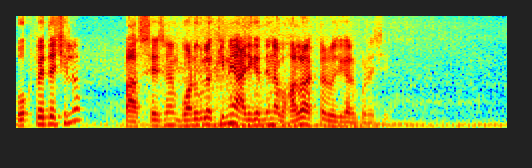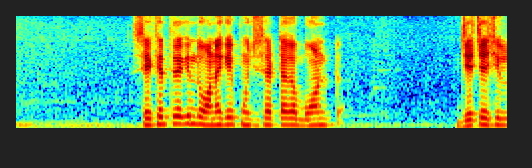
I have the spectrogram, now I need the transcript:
ওক পেতেছিল। বা সেই সময় বন্ডগুলো কিনে আজকের দিনে ভালো একটা রোজগার করেছে। সেক্ষেত্রে কিন্তু অনেকেই পঁচিশ হাজার টাকা বন্ড যেচেছিল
